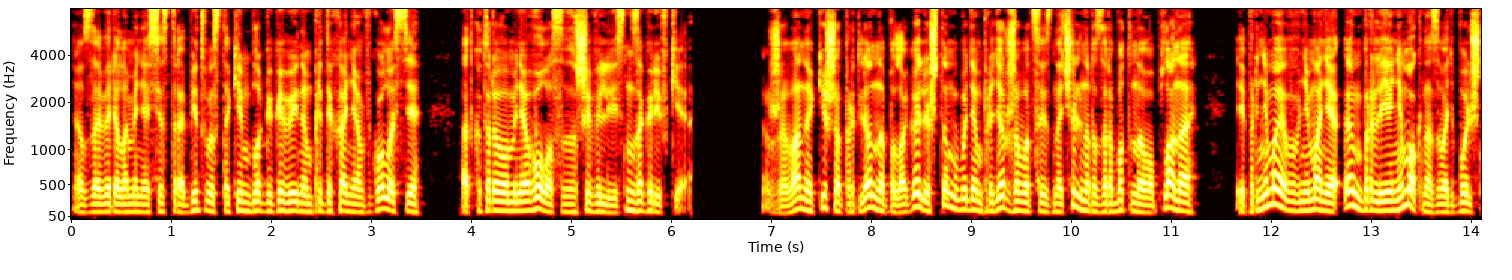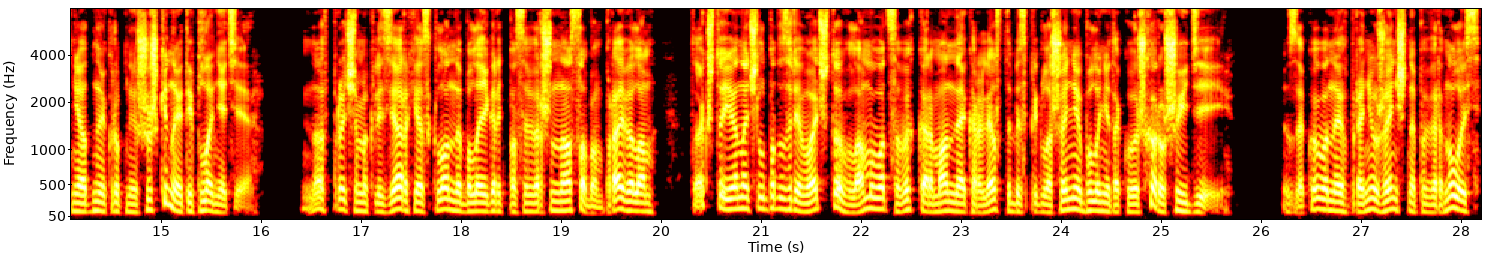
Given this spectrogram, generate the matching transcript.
Заверила меня сестра битвы с таким благоговейным придыханием в голосе, от которого у меня волосы зашевелились на загривке. Живан и Киш определенно полагали, что мы будем придерживаться изначально разработанного плана, и принимая во внимание Эмберли, я не мог назвать больше ни одной крупной шишки на этой планете. Но, впрочем, Экклезиархия склонна была играть по совершенно особым правилам, так что я начал подозревать, что вламываться в их карманное королевство без приглашения было не такой уж хорошей идеей. Закованная в броню женщина повернулась,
